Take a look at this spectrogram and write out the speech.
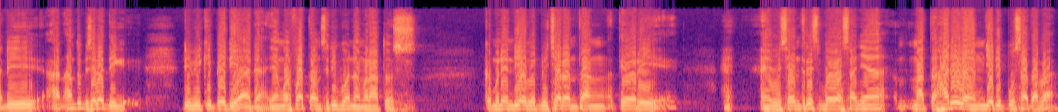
Di antum bisa lihat di di Wikipedia ada yang wafat tahun 1600. Kemudian dia berbicara tentang teori heliosentris bahwasanya matahari lah yang menjadi pusat apa?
